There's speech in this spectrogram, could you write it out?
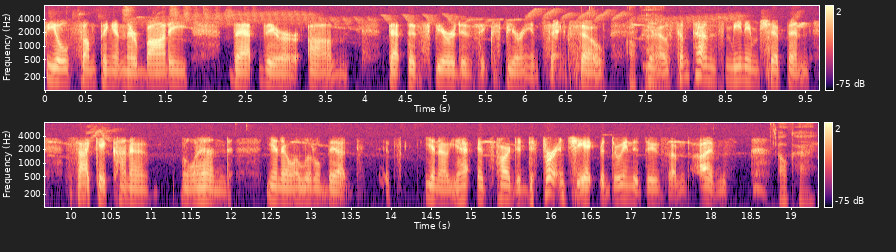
feel something in their body that they're um, that the spirit is experiencing. So Okay. you know sometimes mediumship and psychic kind of blend. You know a little bit. It's you know yeah it's hard to differentiate between the two sometimes. Okay.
